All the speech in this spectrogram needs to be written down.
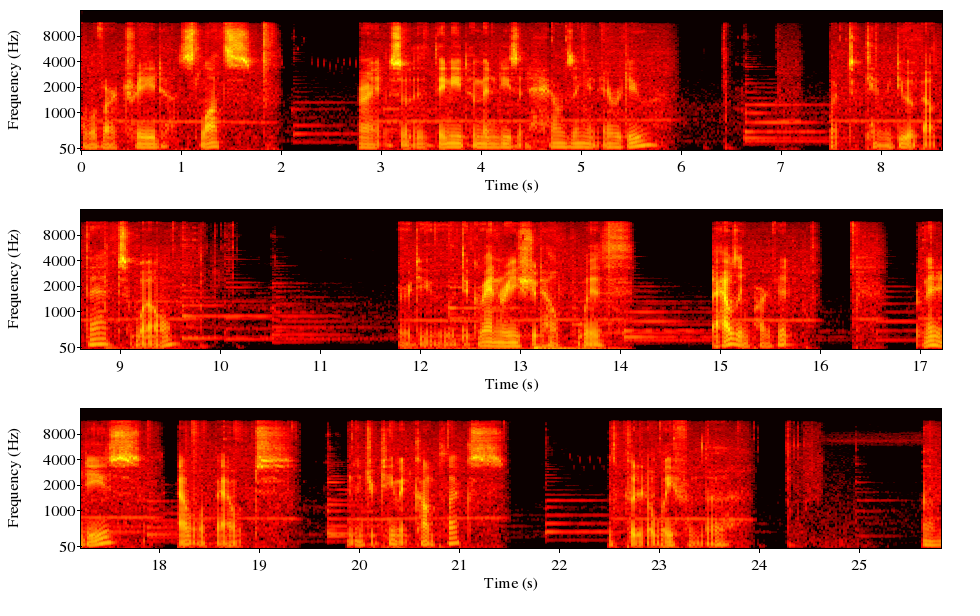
all of our trade slots. Alright, so they need amenities and housing in Eridu. What can we do about that? Well, we do the granary should help with the housing part of it. For amenities, how about an entertainment complex? Let's put it away from the um,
